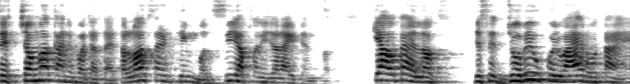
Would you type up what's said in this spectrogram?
से चमक आने बचाता है? तो lugs and thimble C option is right answer क्या होता है लक्स जैसे जो भी कोई वायर होता है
